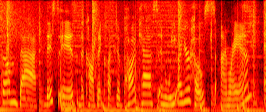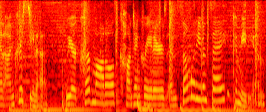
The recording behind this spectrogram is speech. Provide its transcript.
Welcome back. This is the Confident Collective podcast, and we are your hosts. I'm Raeann. And I'm Kristina. We are curve models, content creators, and some would even say comedians.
